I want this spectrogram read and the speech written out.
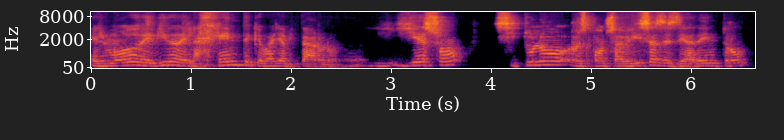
el modo de vida de la gente que vaya a habitarlo. Y, eso, si tú lo responsabilizas desde adentro,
